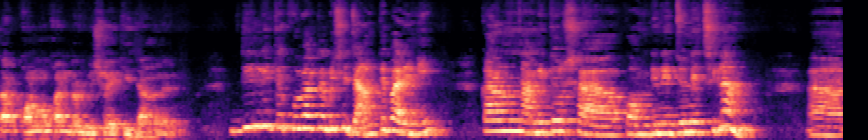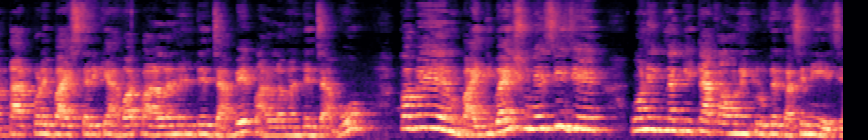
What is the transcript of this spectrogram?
তার কর্মকাণ্ডর বিষয়ে কি জানলেন? দিল্লিতে খুব একটা বেশি জানতে পারিনি, কারণ আমি তো কম দিনের জন্য ছিলাম। তারপরে বাইশ তারিখে আবার পার্লামেন্টে যাবে, পার্লামেন্টে যাব। তবে বাইদি বাই শুনেছি যে অনেক নাকি টাকা অনেক লোকের কাছে নিয়েছে।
